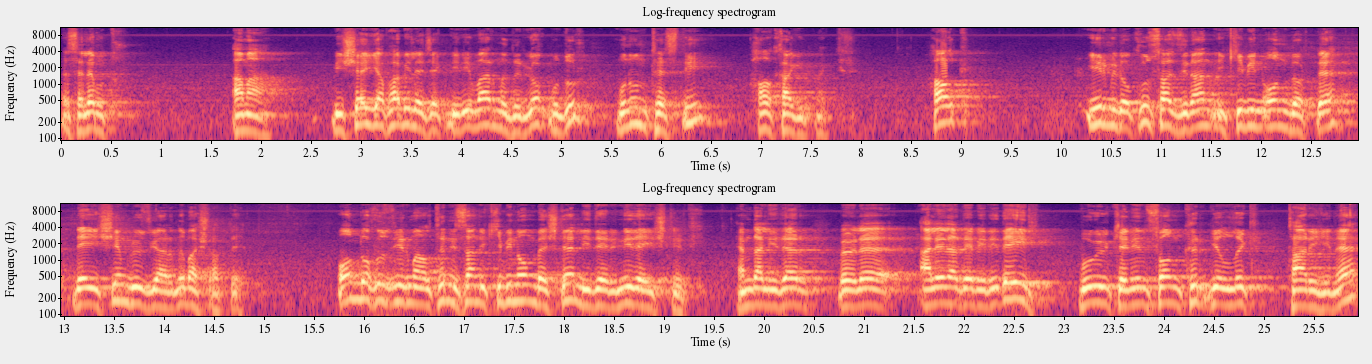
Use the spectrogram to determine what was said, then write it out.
Mesele budur. Ama bir şey yapabilecek biri var mıdır yok mudur? Bunun testi halka gitmektir. Halk 29 Haziran 2014'te değişim rüzgarını başlattı. 19-26 Nisan 2015'te liderini değiştirdi. Hem de lider böyle alelade biri değil. Bu ülkenin son 40 yıllık tarihine,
